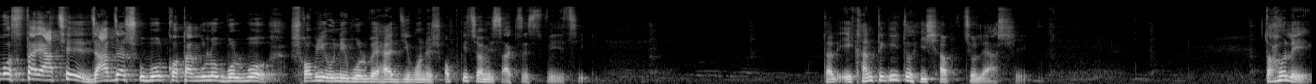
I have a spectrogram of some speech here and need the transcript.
অবস্থায় আছে, যা যা শুভ কথাগুলো বলব, সবই উনি বলবে হ্যাঁ জীবনে সব কিছু আমি সাকসেস পেয়েছি। তাহলে এখান থেকেই তো হিসাব চলে আসে। তাহলে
